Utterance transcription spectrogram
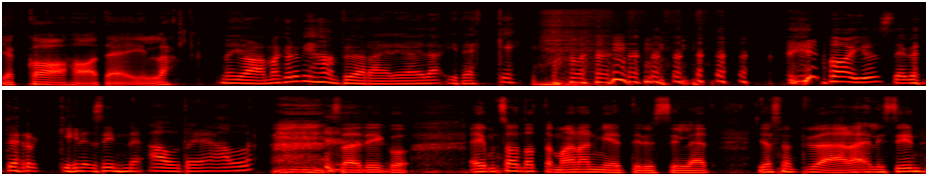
ja kaahaa teillä. No joo, mä kyllä vihaan pyöräilijöitä itekin. mä oon just se, joka törkkii ne sinne autojen alle. Sä niinku, ei, mutta se on totta. Mä oon aina miettinyt silleen, että jos mä pyöräilisin,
